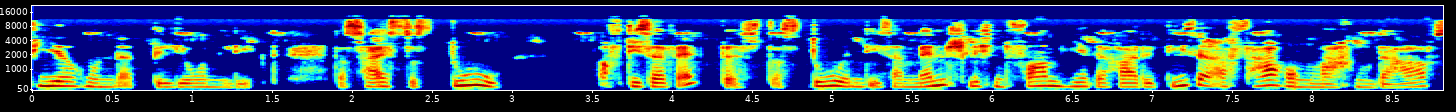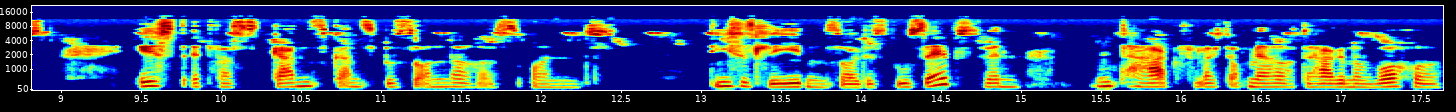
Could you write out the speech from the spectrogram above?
400 Billionen liegt. Das heißt, dass du auf dieser Welt bist, dass du in dieser menschlichen Form hier gerade diese Erfahrung machen darfst, ist etwas ganz, ganz Besonderes und dieses Leben solltest du selbst, wenn ein Tag, vielleicht auch mehrere Tage, eine Woche,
